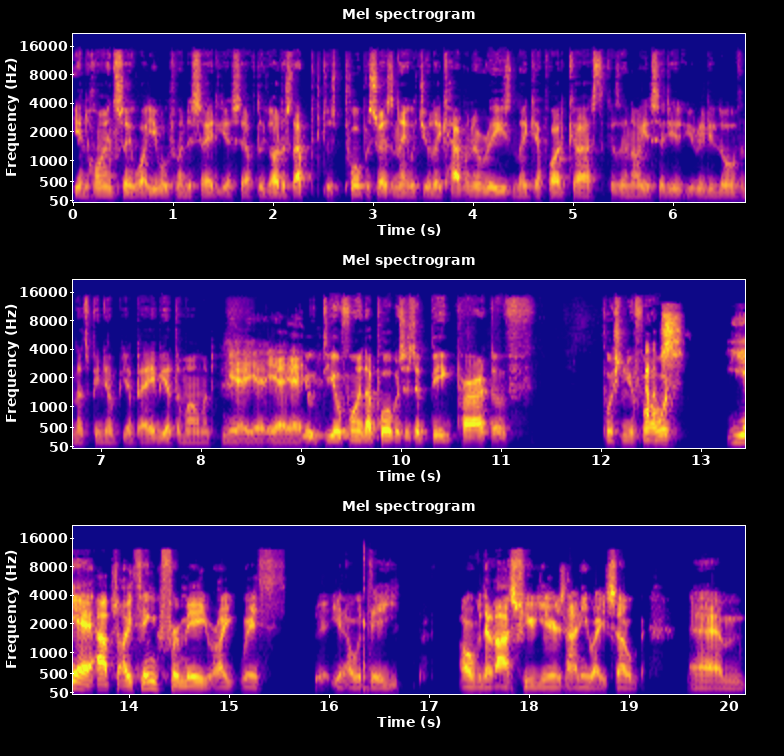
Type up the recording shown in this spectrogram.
in hindsight what you were trying to say to yourself? Like, or does that does purpose resonate with you? Like having a reason, like your podcast, because I know you said you, you really love and that's been your, your baby at the moment. Yeah, yeah, yeah, yeah. You, do you find that purpose is a big part of pushing you forward? Abs- yeah, absolutely. I think for me, right, with you know, with the over the last few years, anyway. So, um,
